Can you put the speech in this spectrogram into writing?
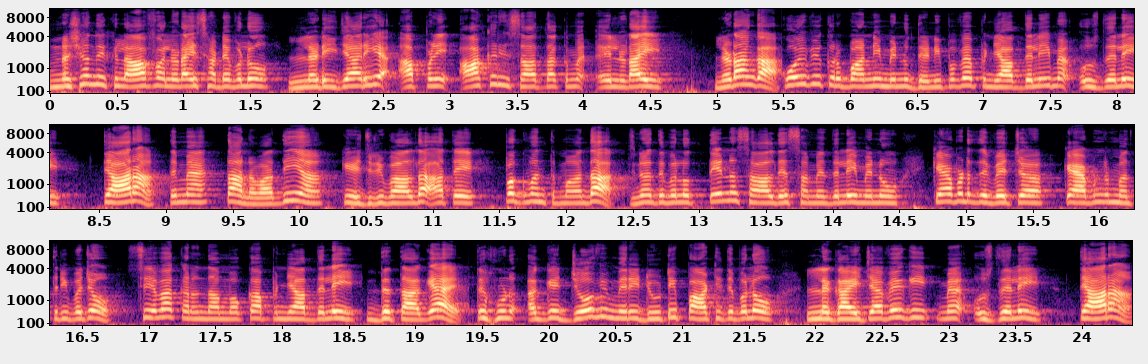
ਨਸ਼ਿਆਂ ਦੇ ਖਿਲਾਫ ਲੜਾਈ ਸਾਡੇ ਵੱਲੋਂ ਲੜੀ ਜਾ ਰਹੀ ਹੈ, ਆਪਣੀ ਆਖਰੀ ਸਾਹ ਤੱਕ ਮੈਂ ਇਹ ਲੜਾਈ ਲੜਾਂਗਾ। ਕੋਈ ਵੀ ਕੁਰਬਾਨੀ ਮੈਨੂੰ ਦੇਣੀ ਪਵੇ ਪੰਜਾਬ ਦੇ ਲਈ, ਮੈਂ ਉਸ ਦੇ ਲਈ ਤਿਆਰ ਹਾਂ ਤੇ ਮੈਂ ਧੰਨਵਾਦੀ ਹਾਂ ਕੇਜਰੀਵਾਲ ਦਾ ਅਤੇ ਭਗਵੰਤ ਮਾਨ ਦਾ, ਜਿਨ੍ਹਾਂ ਦੇ ਵੱਲੋਂ 3 ਸਾਲ ਦੇ ਸਮੇਂ ਦੇ ਲਈ ਮੈਨੂੰ ਕੈਬਨਿਟ ਦੇ ਵਿੱਚ ਕੈਬਨਿਟ ਮੰਤਰੀ ਵਜੋਂ ਸੇਵਾ ਕਰਨ ਦਾ ਮੌਕਾ ਪੰਜਾਬ ਦੇ ਲਈ ਦਿੱਤਾ ਗਿਆ ਹੈ। ਤੇ ਹੁਣ ਅੱਗੇ ਜੋ ਵੀ ਮੇਰੀ ਡਿਊਟੀ ਪਾਰਟੀ ਦੇ ਵੱਲੋਂ ਲਗਾਈ ਜਾਵੇਗੀ, ਮੈਂ ਉਸ ਦੇ ਲਈ ਤਿਆਰ ਹਾਂ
